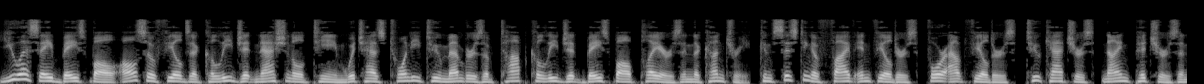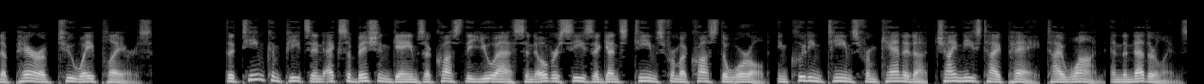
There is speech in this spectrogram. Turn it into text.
USA Baseball also fields a collegiate national team which has 22 members of top collegiate baseball players in the country, consisting of five infielders, four outfielders, two catchers, nine pitchers and a pair of two-way players. The team competes in exhibition games across the U.S. and overseas against teams from across the world, including teams from Canada, Chinese Taipei Taiwan, and the Netherlands.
